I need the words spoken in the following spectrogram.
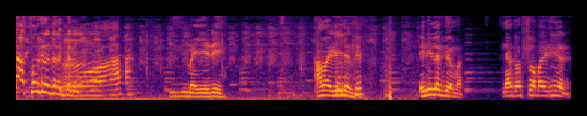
কাজ ফোন করে দিলে কেন মেয়েরে আমার এডি লাগবে। এডি লাগবে আমার। তো আমার এডি লাগবে।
